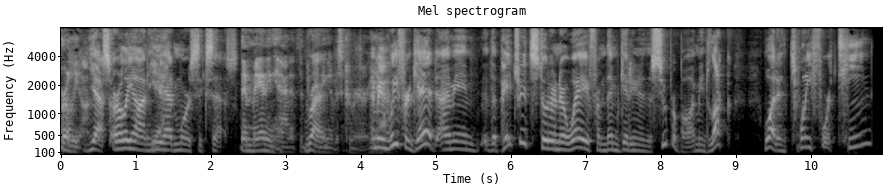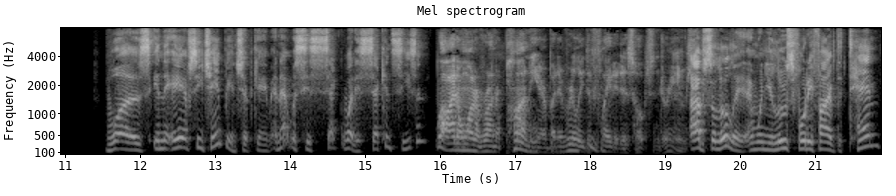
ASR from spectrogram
early on. Yes, early on he Yeah. had more success. Than Manning had at the beginning Right. of his career. I mean, we forget. I mean, the Patriots stood in their way from them getting in the Super Bowl. I mean, Luck, what in 2014 was in the AFC Championship game, and that was his sec. What his second season? well, I don't want to run a pun here, but it really deflated his hopes and dreams. Absolutely. And when you lose 45 to 10,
